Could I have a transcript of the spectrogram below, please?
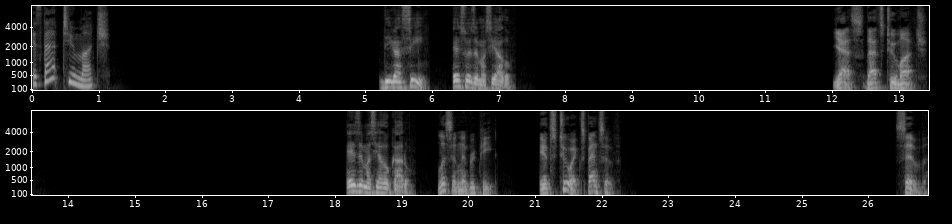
Is that too much? Diga sí, eso es demasiado. Yes, that's too much. Es demasiado caro. Listen and repeat. It's too expensive. Sieve.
